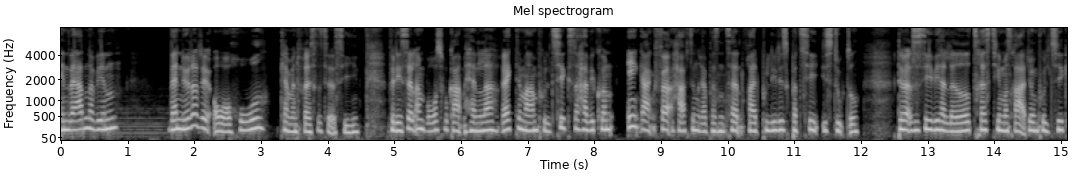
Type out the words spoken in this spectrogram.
En verden at vinde. Hvad nytter det overhovedet, kan man friste til at sige. Fordi selvom vores program handler rigtig meget om politik, så har vi kun én gang før haft en repræsentant fra et politisk parti i studiet. Det vil altså sige, at vi har lavet 60 timers radio om politik,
